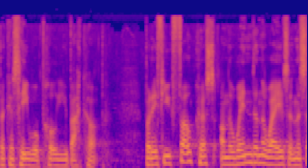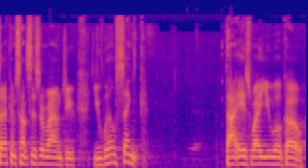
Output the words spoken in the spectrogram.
because He will pull you back up. But if you focus on the wind and the waves and the circumstances around you, you will sink. That is where you will go.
